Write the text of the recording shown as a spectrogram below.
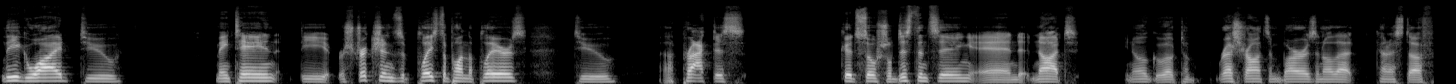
league wide to maintain the restrictions placed upon the players to uh, practice good social distancing and not, you know, go out to restaurants and bars and all that kind of stuff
